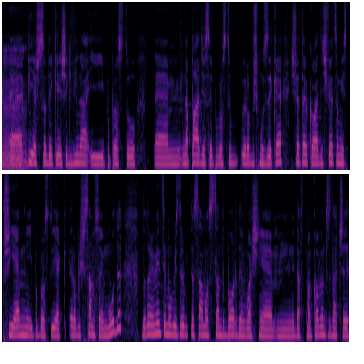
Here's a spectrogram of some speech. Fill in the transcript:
e, mm. e, pijesz sobie kieliszek wina i po prostu e, na padzie sobie po prostu robisz muzykę, światełko ładnie świecą, jest przyjemnie i po prostu jak robisz sam sobie mood, no to mniej więcej mogłeś zrobić to samo z sandboardem właśnie mm, Daft Punkowym, to znaczy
